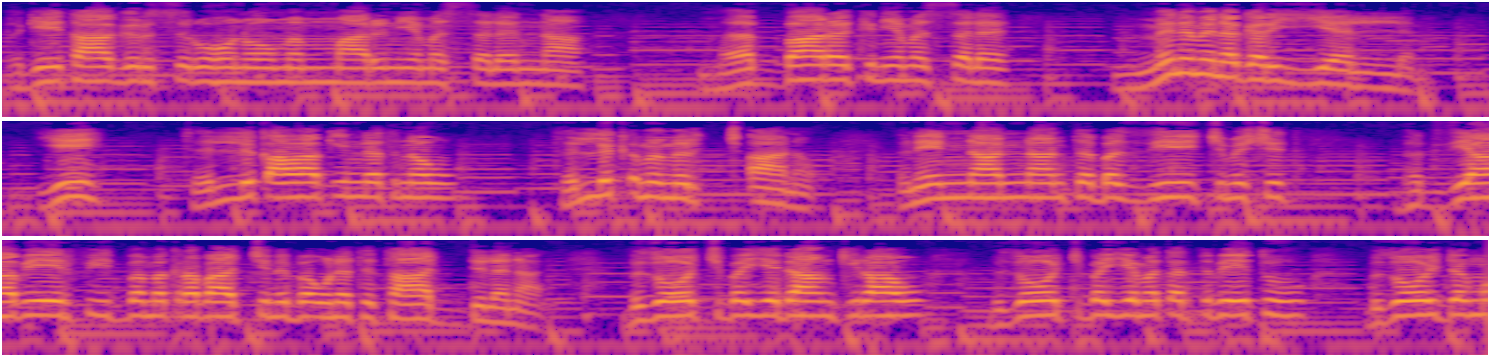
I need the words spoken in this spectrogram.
በጌታ እግር ስር ሆኖ መማርን የመሰለና መባረክን የመሰለ ምንም ነገር የለም። ይህ ትልቅ አዋቂነት ነው ትልቅም ምርጫ ነው። እኔና እናንተ በዚህች ምሽት በእግዚአብሔር ፊት በመቅረባችን በእውነት ታድለናል። ብዙዎች በየዳንኪራው ብዙዎች በየመጠጥ ቤቱ ብዙዎች ደግሞ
